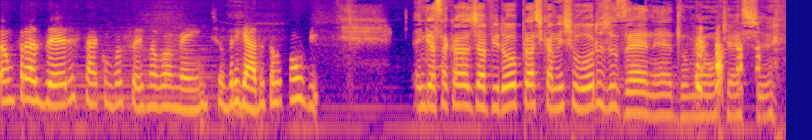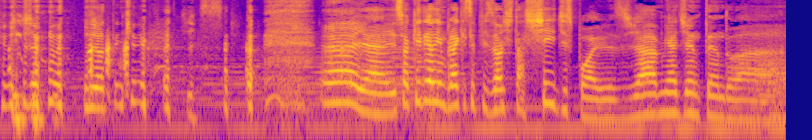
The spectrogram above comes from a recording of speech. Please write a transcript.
é um prazer estar com vocês novamente. Obrigada pelo convite. É engraçado que ela já virou praticamente o Louro José, né? Do Meloncast. já, já tem que lembrar disso. Ai, ai. Eu só queria lembrar que esse episódio tá cheio de spoilers, já me adiantando a,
